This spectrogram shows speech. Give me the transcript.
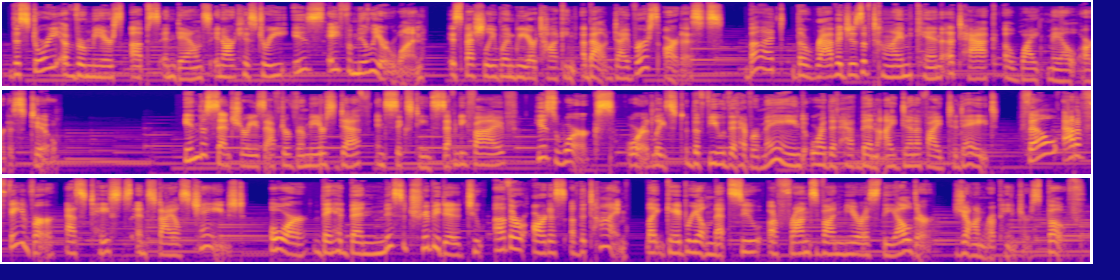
The story of Vermeer's ups and downs in art history is a familiar one, especially when we are talking about diverse artists. But the ravages of time can attack a white male artist too. In the centuries after Vermeer's death in 1675, his works, or at least the few that have remained or that have been identified to date, fell out of favor as tastes and styles changed, or they had been misattributed to other artists of the time, like Gabriel Metsu or Frans van Mieris the Elder, genre painters both.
